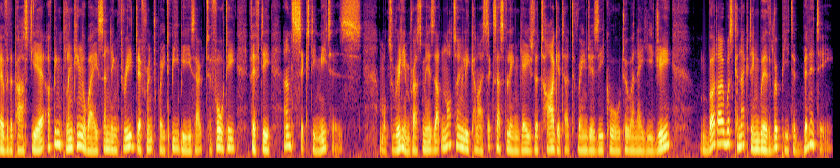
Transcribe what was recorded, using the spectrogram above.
Over the past year, I've been plinking away sending three different weight BBs out to 40, 50, and 60 meters. what's really impressed me is that not only can I successfully engage the target at ranges equal to an AEG, but I was connecting with repeatability.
